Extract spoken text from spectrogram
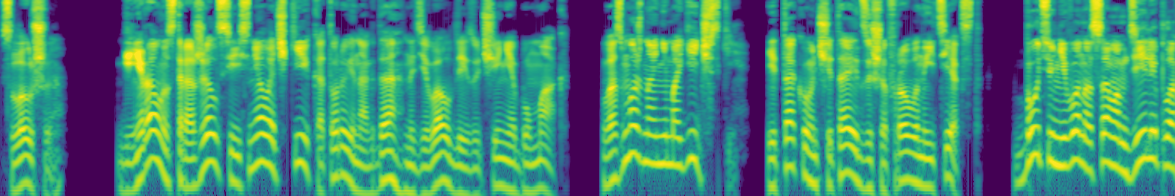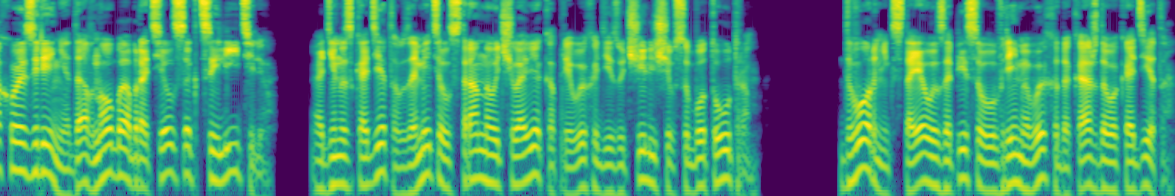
«Слушаю». Генерал насторожился и снял очки, которые иногда надевал для изучения бумаг. Возможно, они магические, и так он читает зашифрованный текст. Будь у него на самом деле плохое зрение, давно бы обратился к целителю. Один из кадетов заметил странного человека при выходе из училища в субботу утром. Дворник стоял и записывал время выхода каждого кадета.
